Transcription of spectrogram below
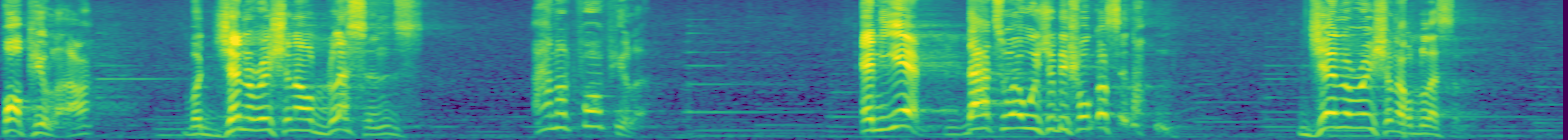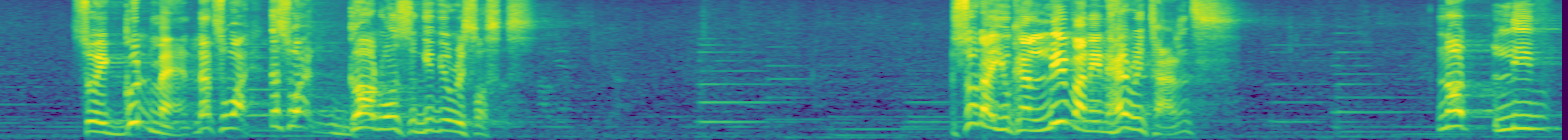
popular, but generational blessings are not popular. And yet, that's where we should be focusing on. Generational blessing. So a good man, that's why that's why God wants to give you resources. So that you can leave an inheritance, not leave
